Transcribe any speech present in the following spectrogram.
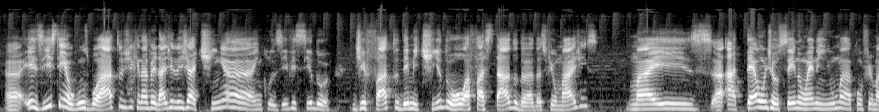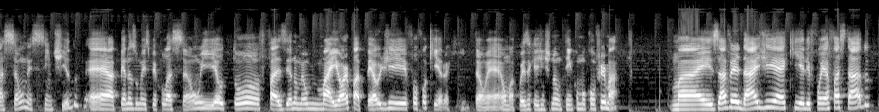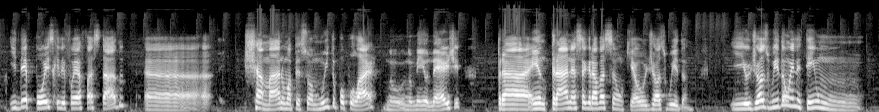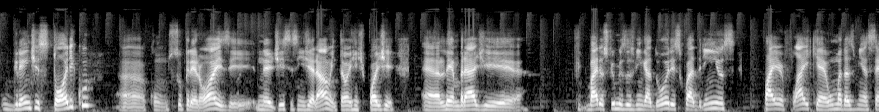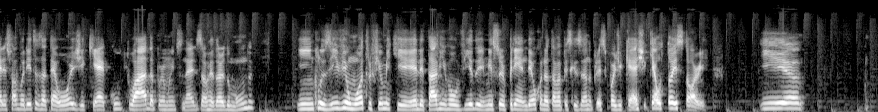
Uh, existem alguns boatos de que, na verdade, ele já tinha, inclusive, sido de fato demitido ou afastado da, das filmagens, mas até onde eu sei não é nenhuma confirmação nesse sentido, é apenas uma especulação e eu tô fazendo o meu maior papel de fofoqueiro aqui. Então é uma coisa que a gente não tem como confirmar. Mas a verdade é que ele foi afastado e depois que ele foi afastado, uh, chamaram uma pessoa muito popular no, no meio nerd para entrar nessa gravação, que é o Joss Whedon. E o Joss Whedon, ele tem um, grande histórico uh, com super-heróis e nerdices em geral, então a gente pode uh, lembrar de vários filmes dos Vingadores, quadrinhos, Firefly, que é uma das minhas séries favoritas até hoje, que é cultuada por muitos nerds ao redor do mundo. E inclusive um outro filme que ele estava envolvido e me surpreendeu quando eu estava pesquisando para esse podcast, que é o Toy Story. E uh,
